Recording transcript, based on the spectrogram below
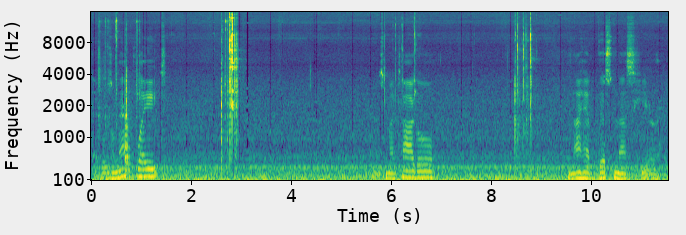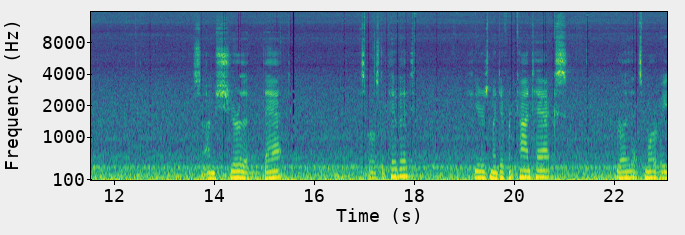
That goes on that plate. There's my toggle. And I have this mess here. I'm sure that that is supposed to pivot. Here's my different contacts. Really, that's more of a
